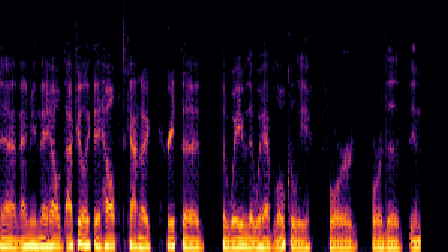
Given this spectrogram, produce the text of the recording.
Yeah. And I mean, they helped. I feel like they helped kind of create the the wave that we have locally for for the the,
